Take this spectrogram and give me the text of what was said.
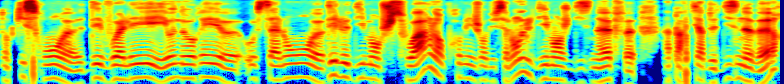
donc qui seront dévoilées et honorées au salon dès le dimanche soir, le premier jour du salon, le dimanche 19 à partir de 19h.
